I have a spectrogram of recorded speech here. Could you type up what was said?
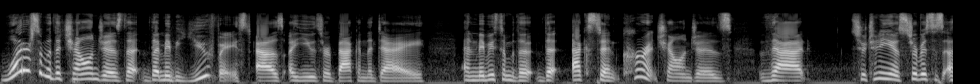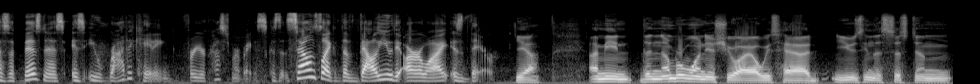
What are some of the challenges that, that maybe you faced as a user back in the day, and maybe some of the, the extant current challenges that Certinia's services as a business is eradicating for your customer base? Because it sounds like the value, the ROI is there. Yeah. I mean, the number one issue I always had using the system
